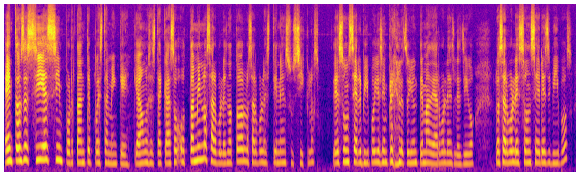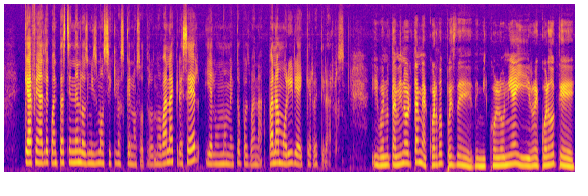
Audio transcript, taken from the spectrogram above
Entonces sí es importante pues también que, que hagamos este caso, o también los árboles, no todos los árboles tienen sus ciclos, es un ser vivo, yo siempre que les doy un tema de árboles les digo, los árboles son seres vivos que a final de cuentas tienen los mismos ciclos que nosotros, no van a crecer y en algún momento pues van a, van a morir y hay que retirarlos. Y bueno, también ahorita me acuerdo pues de, de mi colonia y recuerdo que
